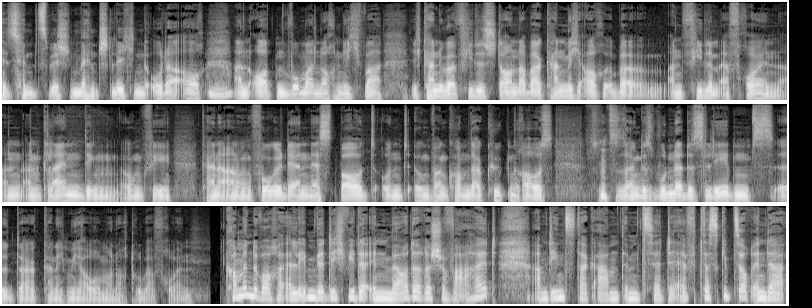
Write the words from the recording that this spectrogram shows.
es im Zwischenmenschlichen oder auch mhm. an Orten, wo man noch nicht war. Ich kann über vieles staunen, aber kann mich auch über, an vielem erfreuen, an, an kleinen Dingen. Irgendwie, keine Ahnung, ein Vogel, der ein Nest baut und irgendwann kommen da Küken raus. Sozusagen das Wunder des Lebens äh, da kann ich mich auch immer noch drüber freuen. Kommende Woche erleben wir dich wieder in Mörderische Wahrheit am Dienstagabend im ZDF. Das gibt's auch in der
